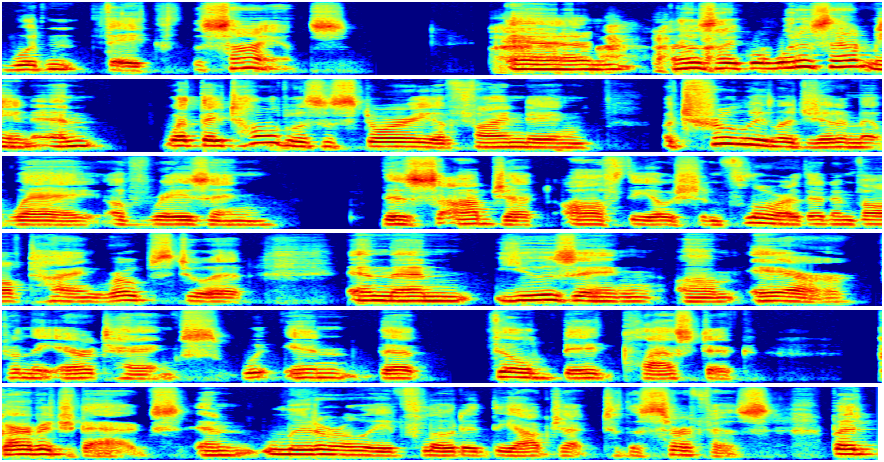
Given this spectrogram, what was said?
wouldn't fake the science. And I was like, well, what does that mean? And what they told was a story of finding a truly legitimate way of raising this object off the ocean floor that involved tying ropes to it and then using um, air from the air tanks in that filled big plastic garbage bags and literally floated the object to the surface. But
